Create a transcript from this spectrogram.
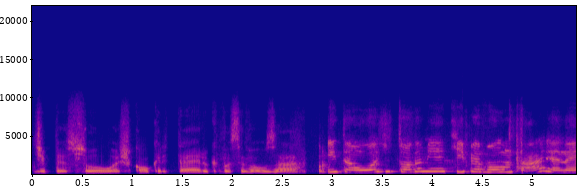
de pessoas, qual critério que você vai usar? Então, hoje toda a minha equipe é voluntária, né?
